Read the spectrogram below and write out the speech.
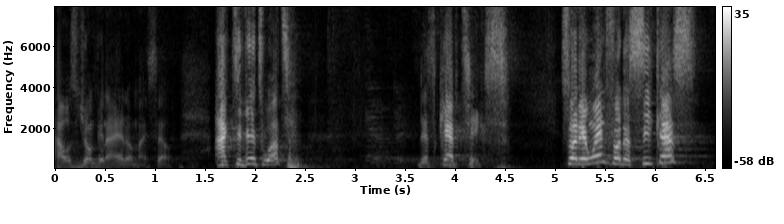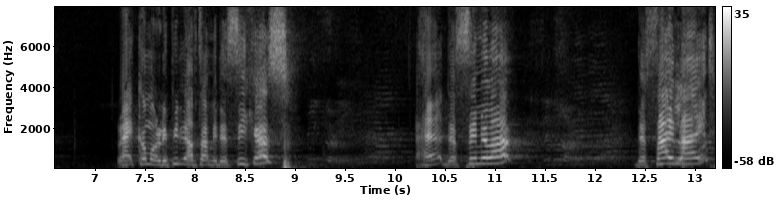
I was jumping ahead of myself. Activate what? Skeptics. The skeptics. So they went for the seekers, Right? Come on, repeat it after me. The seekers, uh, the similar, the sidelined,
